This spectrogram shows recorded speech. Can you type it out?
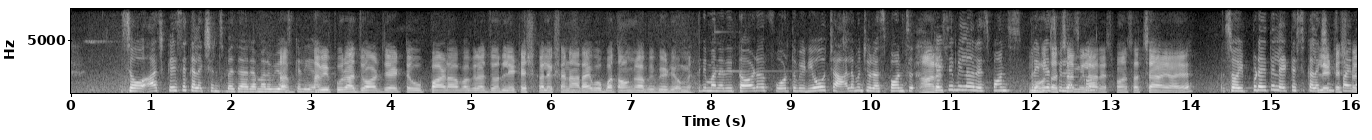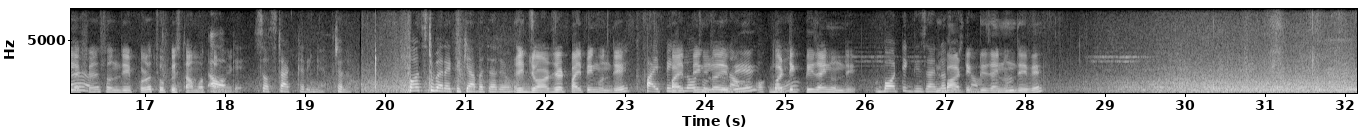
so आज कैसे कलेक्शंस बता रहे हैं हमारे व्यूअर्स के लिए अभी पूरा जॉर्जेट उपाड़ा वगैरह जो लेटेस्ट कलेक्शन आ रहा है वो बताऊंगा अभी वीडियो में ఇది మనది థర్డ్ ఆర్ ఫోర్త్ వీడియో చాలా మంచి రెస్పాన్స్ हाँ, कैसे मिला రెస్పాన్స్ बहुत ప్రీవియస్ अच्छा मिला రెస్పాన్స్ अच्छा आया है సో ఇప్పుడైతే లేటెస్ట్ కలెక్షన్స్ లేటెస్ట్ పైన కలెక్షన్స్ ఉంది ఇప్పుడు చూపిస్తాం మొత్తం మీకు. ఓకే సో స్టార్ట్ करेंगे चलो ఫస్ట్ వెరైటీ క్యా బతారు ఇది జార్జెట్ పైపింగ్ ఉంది. పైపింగ్లో ఇది బాటిక్ డిజైన్ ఉంది. బాటిక్ డిజైన్లో బాటిక్ డిజైన్ mm-hmm. ఉంది ఇవి.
